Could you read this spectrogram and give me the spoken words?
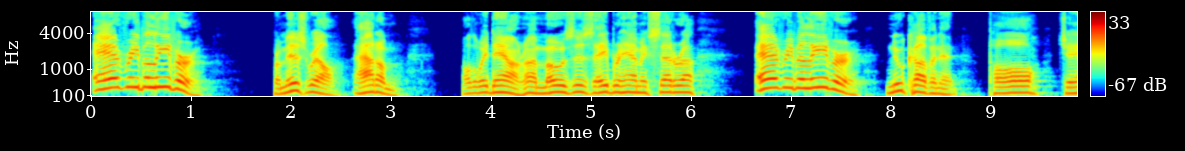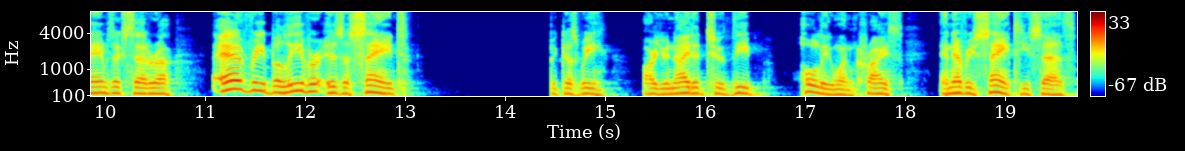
Every believer from Israel, Adam, all the way down? Moses, Abraham, etc., every believer, New Covenant, Paul, James, etc., every believer is a saint because we are united to the Holy One, Christ. And every saint, he says,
